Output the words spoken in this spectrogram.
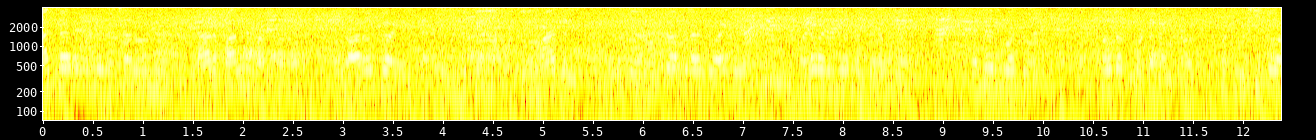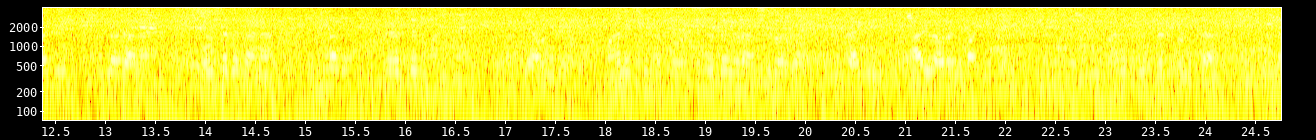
ಆಚಾರವನ್ನು, ವಿಚಾರವನ್ನು ಯಾರು ಪಾಲನೆ ಮಾಡ್ತಾರೋ ಅವರು ಆರೋಗ್ಯವಾಗಿರ್ತಾರೆ. ಇದಕ್ಕೆ ಇದು ಮಾದರಿ. ಮತ್ತು ಉತ್ತರಪದಾರ್ಥವಾಗಿ ಬಡವರಿಗೆ ಮತ್ತು ನಮಗೆ ಎಲ್ಲರಿಗೂ ಒಂದು ಸವಲತ್ತು ಕೊಟ್ಟಾಗಾಯಿತು. ಮತ್ತು ಉಚಿತವಾಗಿ ಅನ್ನದಾನ ಔಷಧ ದಾನ ಎಲ್ಲದ ವ್ಯವಸ್ಥೆಯನ್ನು ಮಾಡಿದ್ದೇನೆ ಅದಕ್ಕೆ ಅವರಿಗೆ ಮಹಾಲಕ್ಷ್ಮಿ ಮತ್ತು ಅವರ ತಂದೆ ತಾಯಿಯವರ ಆಶೀರ್ವಾದ ಜೊತೆಯಾಗಿ ಆಯುರ ಆರೋಗ್ಯ ಭಾಗ್ಯ ಈ ಮಹಾಲಕ್ಷ್ಮಿ ಬೇಡಿಕೊಳ್ಳುತ್ತಾ ನನ್ನ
